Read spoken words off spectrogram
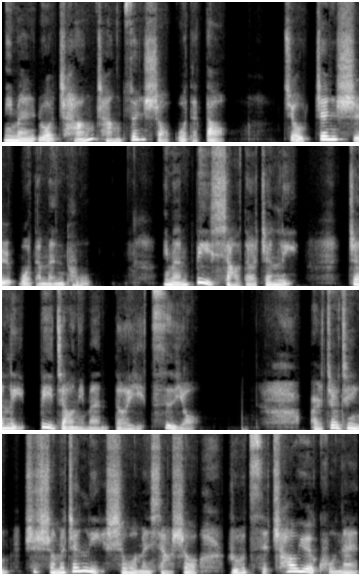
你们若常常遵守我的道，就真是我的门徒。你们必晓得真理，真理必叫你们得以自由。而究竟是什么真理，使我们享受如此超越苦难？”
